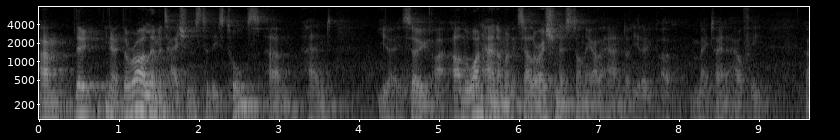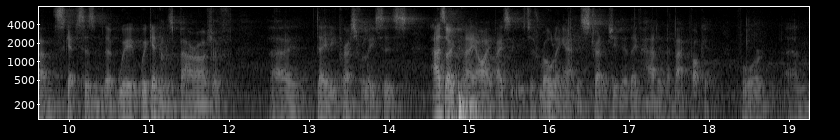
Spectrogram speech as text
Um, there, you know, there are limitations to these tools, um, and you know, so I, on the one hand, I'm an accelerationist. On the other hand, you know, I maintain a healthy um, skepticism that we're, we're getting this barrage of uh, daily press releases as OpenAI basically is just rolling out this strategy that they've had in the back pocket for um,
